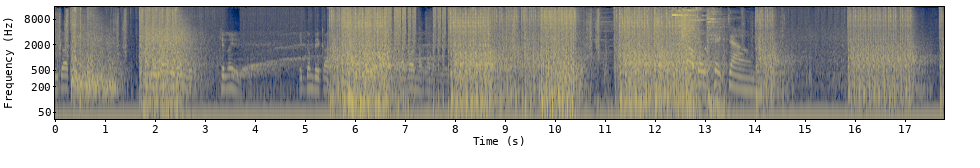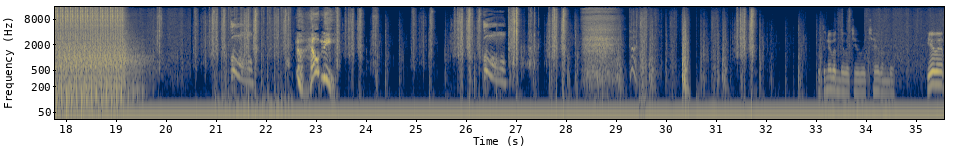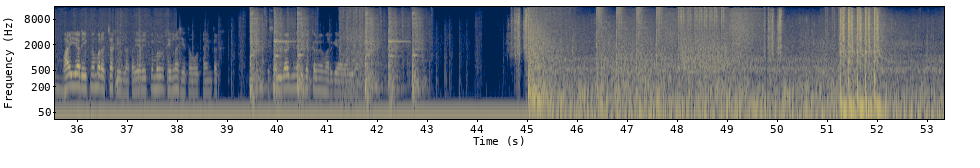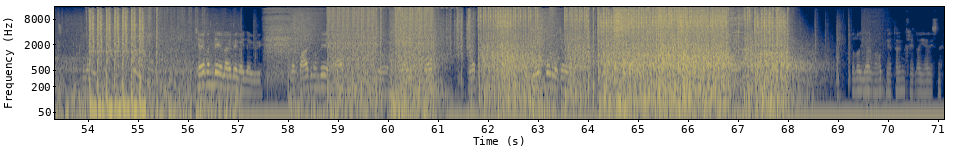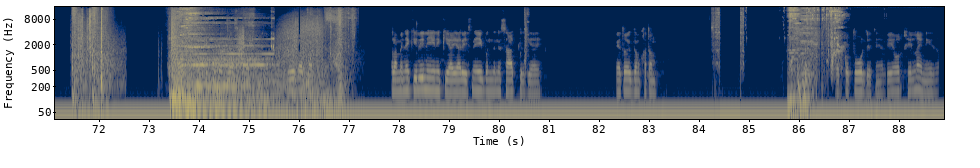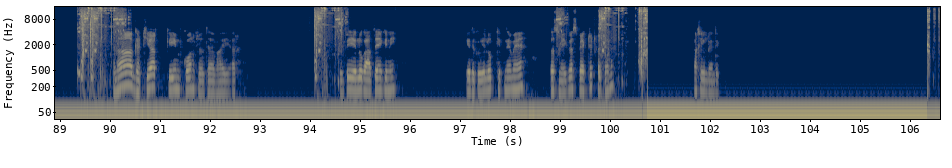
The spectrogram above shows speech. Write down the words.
हालाँकि किया का खेलना ही नहीं खेलना ही नहीं एकदम बेकार बार बार मर रहा हूँ Double takedown. Help me! कितने बंदे बचे हुए, छह बंदे। ये भाई यार, एक नंबर अच्छा खेल रहा था। यार, एक नंबर को खेलना चाहिए था और टाइम तक। इसने रिवाइव देने के चक्कर में मर गया भाई यार। छह बंदे लाइव है गाइस अभी भी। मतलब पाँच बंदे पाँच बंदे और स्कोर बचा हुआ है चलो यार बहुत बेहतरीन खेला यार इसने। साला मैंने किल ही नहीं, नहीं किया यार इसने एक बंदे ने सात किल किया है। मैं तो एकदम ख़त्म। सबको तोड़ देते हैं। अभी और खेलना ही नहीं है। ना घटिया गेम कौन खेलता है भाई यार? देखते ये लोग आते हैं कि नहीं? ये देखो ये लोग कितने में है? दस में एक बार स्पेक्टेट करते हैं ना। खेल रहे हैं देख।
